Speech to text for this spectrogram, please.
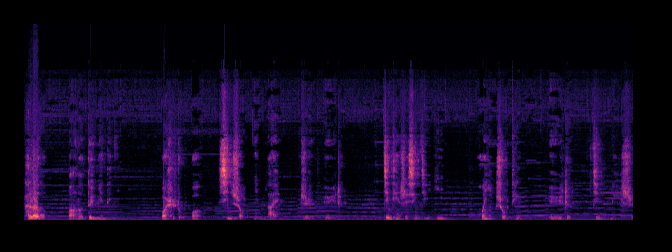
Hello，网络对面的你，我是主播信手拈来之愚者。今天是星期一，欢迎收听《愚者经历史》。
